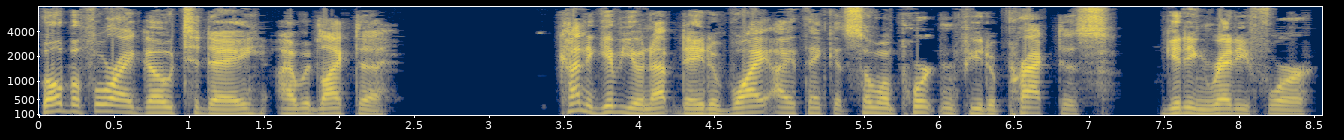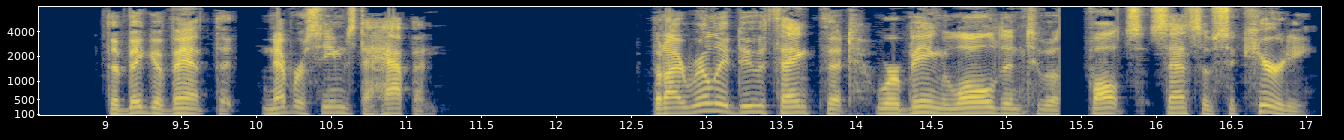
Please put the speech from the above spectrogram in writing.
Well, before I go today, I would like to kind of give you an update of why I think it's so important for you to practice getting ready for the big event that never seems to happen. But I really do think that we're being lulled into a false sense of security.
